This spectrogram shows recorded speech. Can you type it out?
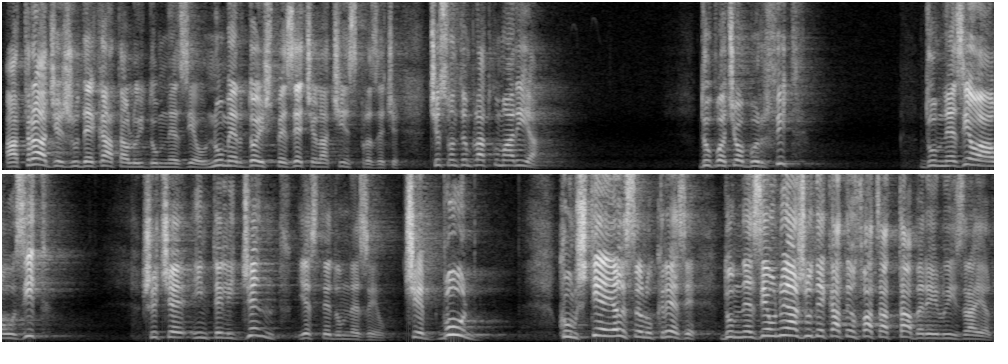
atrage judecata lui Dumnezeu. Numer 12, 10 la 15. Ce s-a întâmplat cu Maria? După ce o bârfit, Dumnezeu a auzit și ce inteligent este Dumnezeu, ce bun, cum știe El să lucreze. Dumnezeu nu i-a judecat în fața taberei lui Israel,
